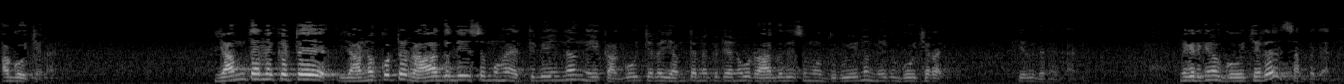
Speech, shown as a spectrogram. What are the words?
අගෝචරයි. යම් තැනකට යනකොට රාග දේශ මොහ ඇති වෙයි නම් ඒක අගෝචර යම් තැනකට යනකොට රාග දේශ මොහ දුරු වෙන මේක ගෝචරයි කියලා දැනගන්න. මේකට කියනවා ගෝචර සම්පජන්‍ය.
